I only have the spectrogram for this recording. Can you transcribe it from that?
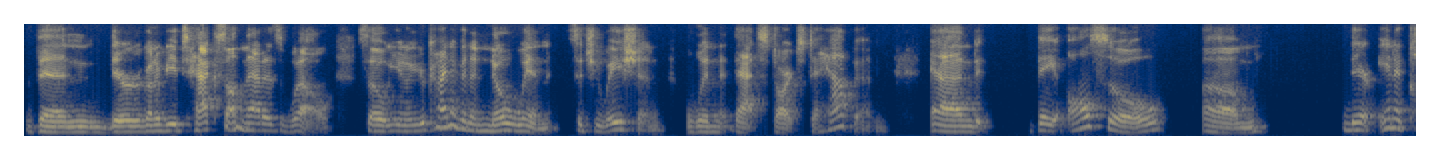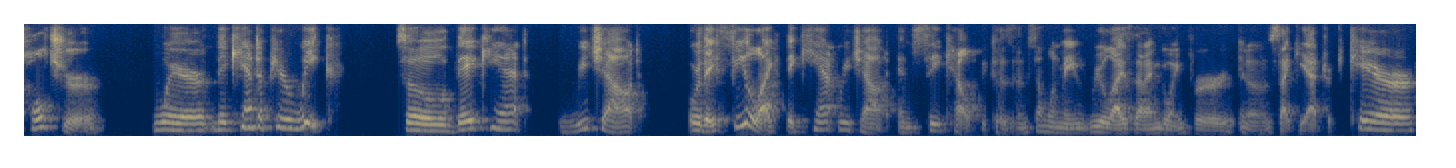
then there are going to be attacks on that as well. So, you know, you're kind of in a no win situation when that starts to happen. And they also, um, they're in a culture where they can't appear weak. So they can't reach out or they feel like they can't reach out and seek help because then someone may realize that I'm going for, you know, psychiatric care,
